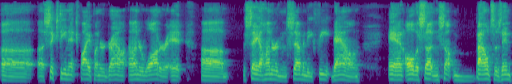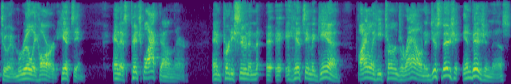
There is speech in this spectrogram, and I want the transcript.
uh, a 16 inch pipe underground, underwater at, um, say 170 feet down. And all of a sudden something bounces into him really hard, hits him and it's pitch black down there. And pretty soon it, it, it hits him again. Finally, he turns around and just vision, envision this.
